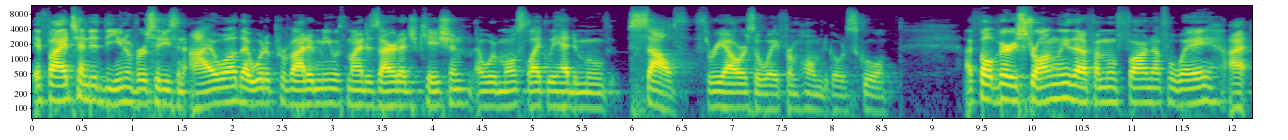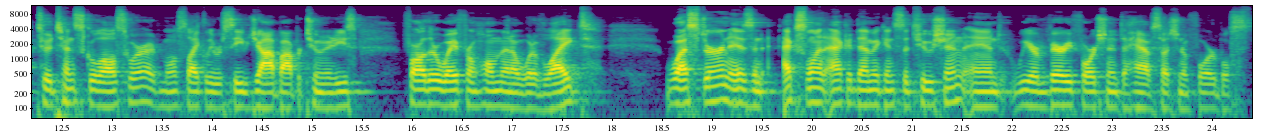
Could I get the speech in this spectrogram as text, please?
If I attended the universities in Iowa that would have provided me with my desired education, I would have most likely had to move south three hours away from home to go to school. I felt very strongly that if I moved far enough away to attend school elsewhere, I'd most likely receive job opportunities farther away from home than I would have liked. Western is an excellent academic institution, and we are very fortunate to have such an affordable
